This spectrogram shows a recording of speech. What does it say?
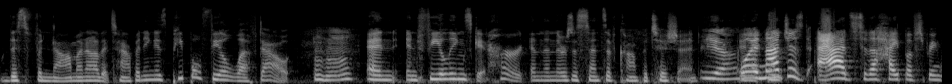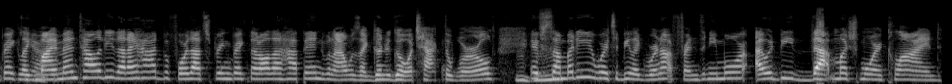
this phenomena that's happening, is people feel left out, mm-hmm. and and feelings get hurt, and then there's a sense of competition. Yeah. Well, and that just adds to the hype of spring break. Like Yeah. my mentality that I had before that spring break, that all that happened, when I was like going to go attack the world. Mm-hmm. If somebody were to be like, "We're not friends anymore," I would be that much more inclined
